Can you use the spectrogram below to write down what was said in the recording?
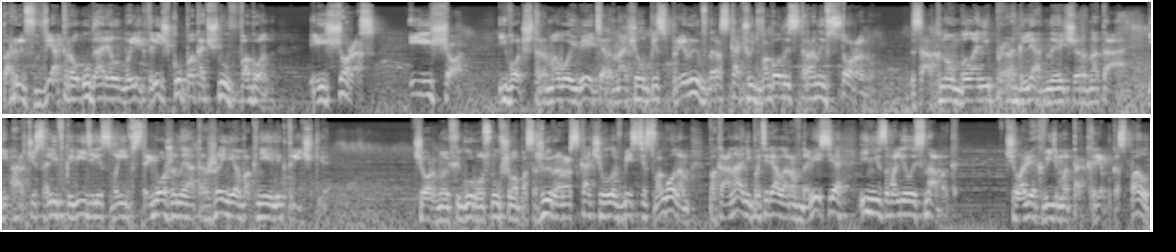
Порыв ветра ударил в электричку, покачнув вагон. И еще раз. И еще. И вот штормовой ветер начал беспрерывно раскачивать вагон из стороны в сторону. За окном была непроглядная чернота, и Арчи с Оливкой видели свои встревоженные отражения в окне электрички. Черную фигуру уснувшего пассажира раскачивала вместе с вагоном, пока она не потеряла равновесие и не завалилась на бок. Человек, видимо, так крепко спал,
